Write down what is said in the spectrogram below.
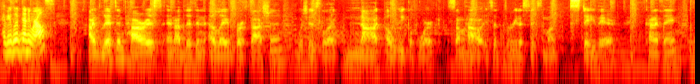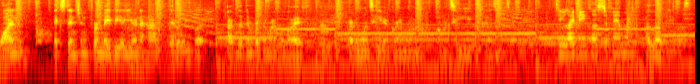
Have you lived anywhere else? I've lived in Paris and I've lived in LA for fashion, which is like not a week of work. Somehow it's a three to six month stay there kind of thing. One extension for maybe a year and a half, Italy, but I've lived in Brooklyn my whole life. Everyone's here, grandma, auntie, cousins, everyone. Do you like being close to family? I love being close to family.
